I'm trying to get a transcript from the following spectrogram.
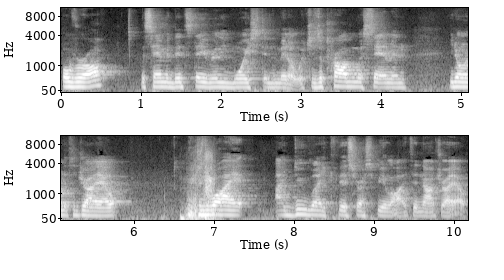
overall, the salmon did stay really moist in the middle, which is a problem with salmon. You don't want it to dry out, which is why I do like this recipe a lot. It did not dry out.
